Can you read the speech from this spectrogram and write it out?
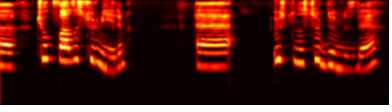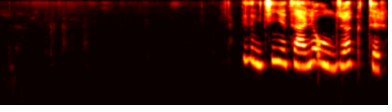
Ee, çok fazla sürmeyelim. Ee, üstüne sürdüğümüzde bizim için yeterli olacaktır.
